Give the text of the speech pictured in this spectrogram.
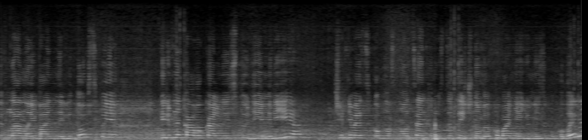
Світлана Іванівна Літовської, керівника вокальної студії Мрія Чернівецького обласного центру естетичного виховання юність Буковини.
